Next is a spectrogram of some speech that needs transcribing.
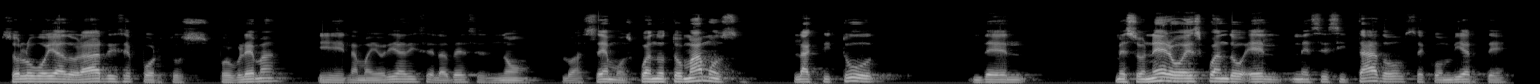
solo voy a adorar, dice, por tus problemas, y la mayoría dice las veces no, lo hacemos. Cuando tomamos la actitud del mesonero es cuando el necesitado se convierte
